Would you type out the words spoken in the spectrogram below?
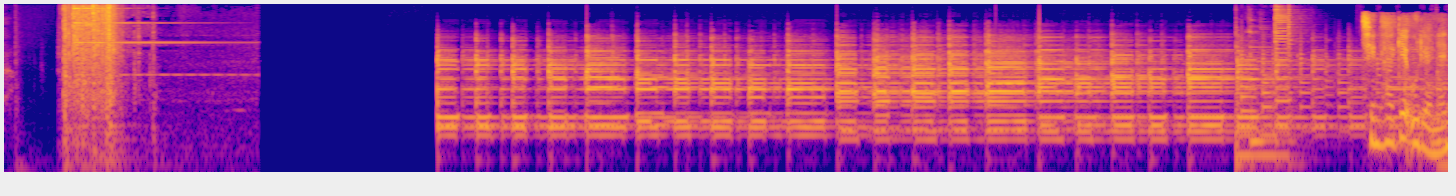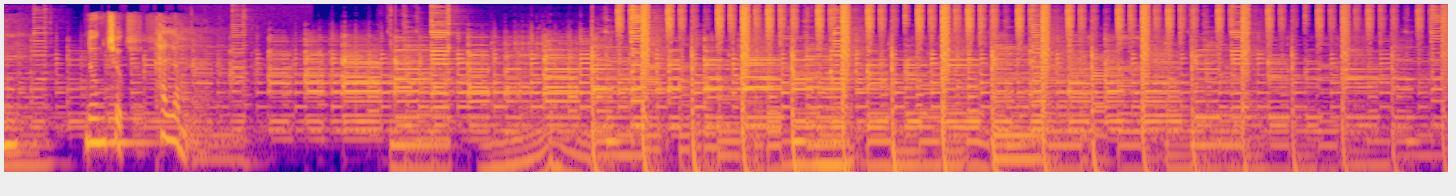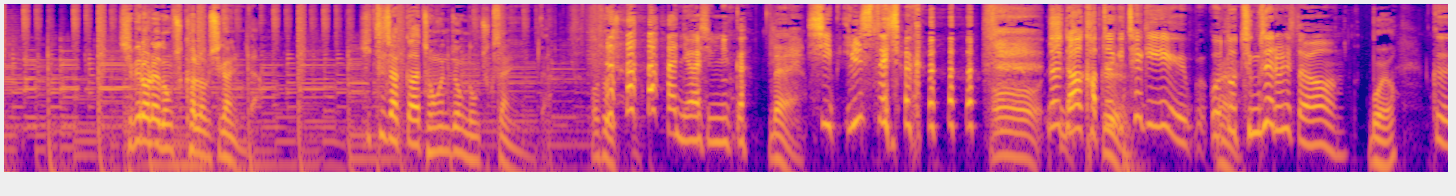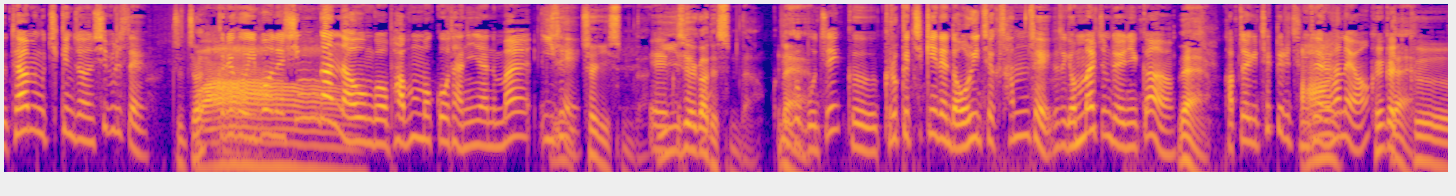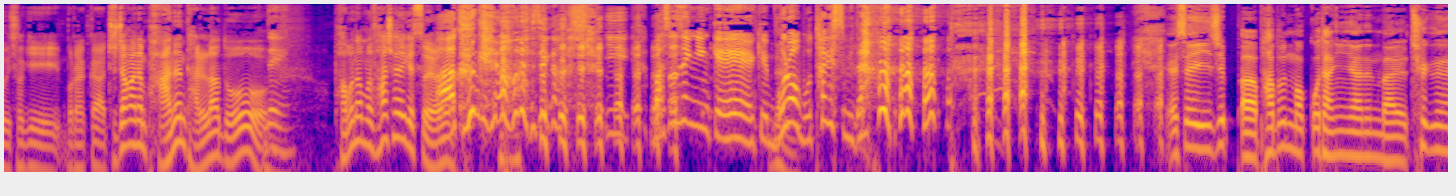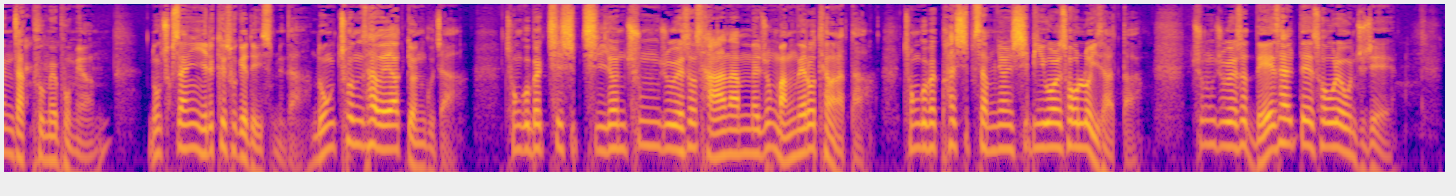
진하게 우려낸 농축 칼럼. 십 11월의 농축 칼럼 시간입니다. 히트 작가 정은정 농축산인입니다. 어서 오십시오. 안녕하십니까. 네. 11세 작가. 어, 나, 나 갑자기 그, 책이 또 네. 증세를 했어요. 뭐요? 그 대한민국 치킨전 11세. 진짜? 와. 그리고 이번에 신간 나온 거 밥은 먹고 다니냐는 말 2세. 이 책이 있습니다. 예, 2세가 그리고- 됐습니다. 그리고 네. 뭐지? 그 그렇게 치킨이 되는데 어린 책 3세. 그래서 연말쯤 되니까 네. 갑자기 책들이 증세를 아, 하네요. 그러니까 네. 그 저기 뭐랄까 주장하는 바는 달라도 네. 밥은 한번 사셔야겠어요. 아, 그러게요. 제가 이 마 선생님께 이렇게 뭐라고 못 하겠습니다. 에세이집 아, 밥은 먹고 다니냐는 말 최근 작품에 보면 농축산이 이렇게 소개되어 있습니다. 농촌사회학 연구자. 1977년 충주에서 4남매 중 막내로 태어났다. 1983년 12월 서울로 이사 왔다. 충주에서 4살 때 서울에 온 주제에.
